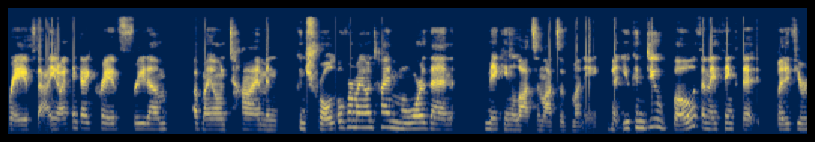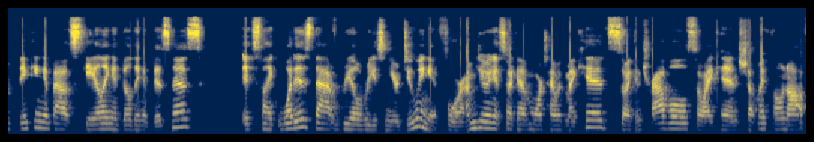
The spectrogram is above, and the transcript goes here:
crave that. You know, I think I crave freedom of my own time and control over my own time more than making lots and lots of money. But you can do both. And I think that, but if you're thinking about scaling and building a business, it's like, what is that real reason you're doing it for? I'm doing it so I can have more time with my kids, so I can travel, so I can shut my phone off,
